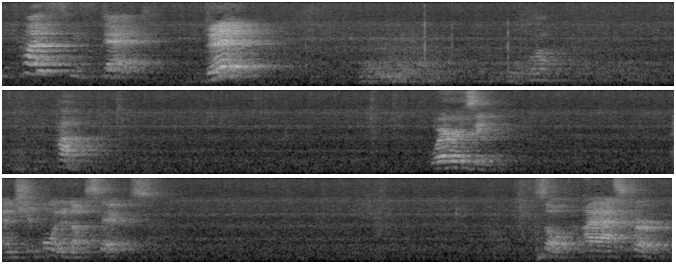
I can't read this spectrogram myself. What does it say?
Because he's dead. Dead! Well, how? Where is he? And she pointed upstairs. So I asked her,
